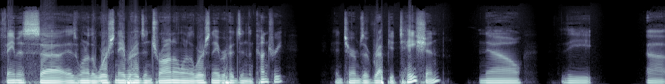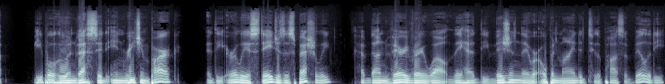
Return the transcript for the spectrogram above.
famous uh, as one of the worst neighborhoods in Toronto, one of the worst neighborhoods in the country in terms of reputation. Now, the people who invested in Regent Park at the earliest stages, especially, have done very, very well. They had the vision, they were open minded to the possibility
